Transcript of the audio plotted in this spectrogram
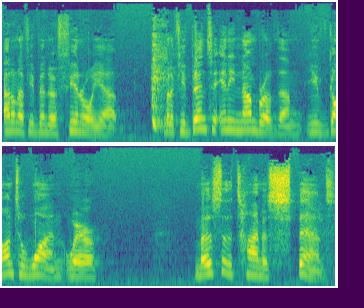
I don't know if you've been to a funeral yet, but if you've been to any number of them, you've gone to one where most of the time is spent.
